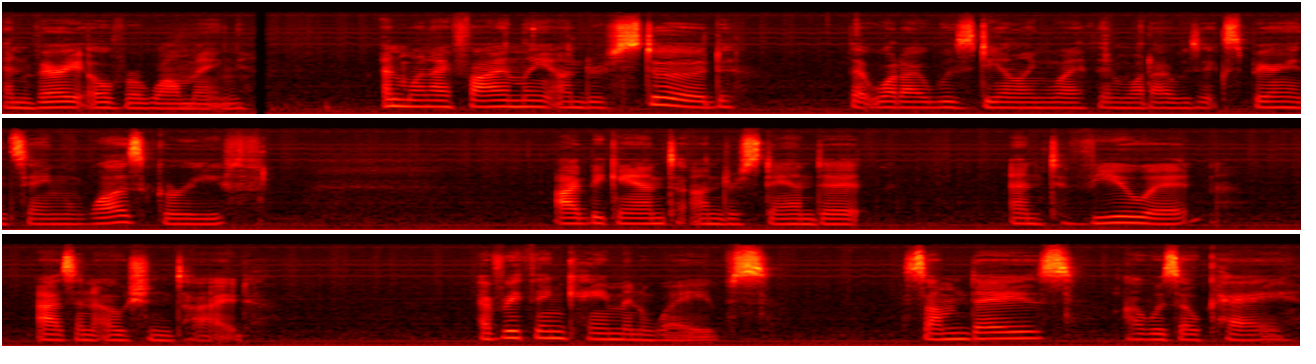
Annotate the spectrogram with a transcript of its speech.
and very overwhelming. And when I finally understood that what I was dealing with and what I was experiencing was grief, I began to understand it and to view it as an ocean tide. Everything came in waves. Some days I was okay.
